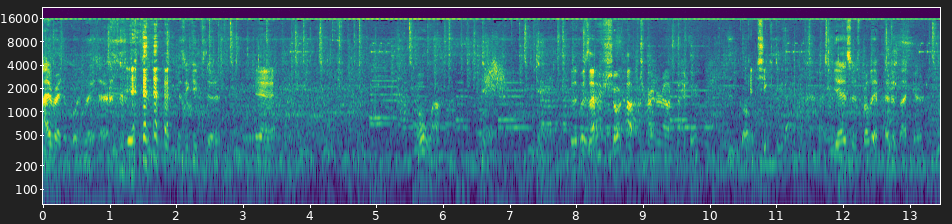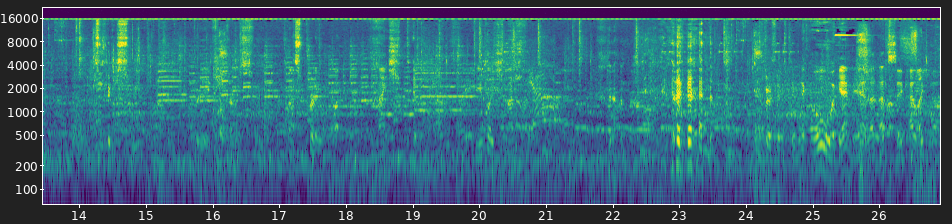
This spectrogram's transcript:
I read him going right there. Yeah. Because he keeps doing it. yeah. Oh wow. Was- Was that a short hop turnaround back here? Well, Can Sheik do that? yeah, so it's probably a pivot back here. It's pretty sweet. Pretty fucking sweet. That's pretty what? Nice pivot. Do you play Smash? Oh, again, yeah, that, that's sick. I like that.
